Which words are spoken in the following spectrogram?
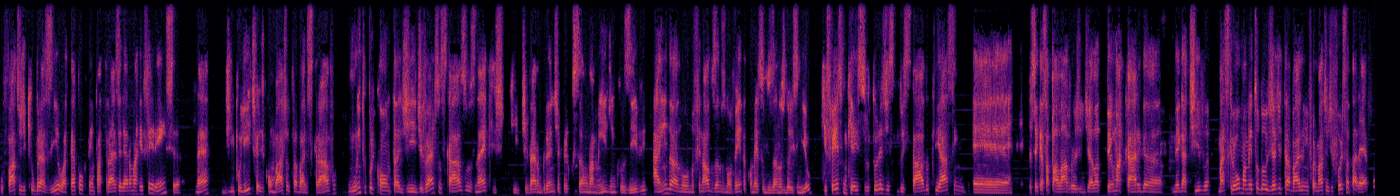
o fato de que o Brasil, até pouco tempo atrás, ele era uma referência, né, de política de combate ao trabalho escravo. Muito por conta de diversos casos, né, que, que tiveram grande repercussão na mídia, inclusive, ainda no, no final dos anos 90, começo dos anos 2000, que fez com que as estruturas de, do Estado criassem é, eu sei que essa palavra hoje em dia ela tem uma carga negativa, mas criou uma metodologia de trabalho em formato de força-tarefa,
